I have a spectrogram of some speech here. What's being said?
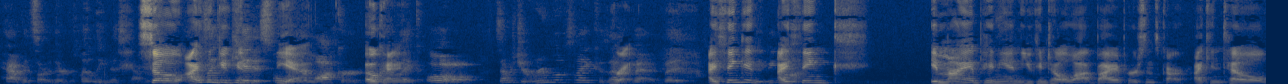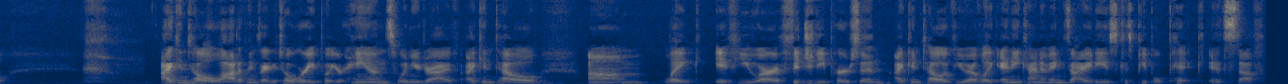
habits are, their cleanliness habits. So I It's think like you a can. kid at school in yeah, their locker. Okay. Like, oh, is that what your room looks like? Because that's Right. bad. But I think it. I think, in my opinion, you can tell a lot by a person's car. I can tell. I can tell a lot of things. I can tell where you put your hands when you drive. I can tell, mm-hmm. Um, like if you are a fidgety person. I can tell if you have like any kind of anxieties because people pick at stuff.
